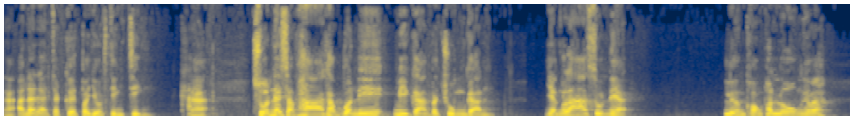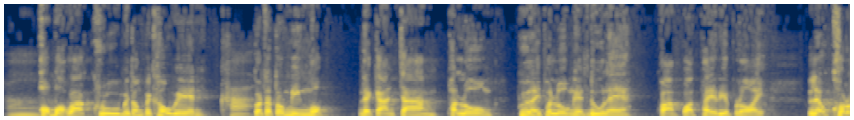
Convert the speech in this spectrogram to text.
นะอันนั้นอาจจะเกิดประโยชน์จริงค่ะๆนะส่วนในสภาครับวันนี้มีการประชุมกัน อย่างล่าสุดเนี่ยเรื่องของพันโลงใช่ไหมอ่าพอบอกว่าครูไม่ต้องไปเข้าเวร ค่ะ ก็จะต้องมีงบในการจ้างพะโลง เพื่อให้พะโลงเนี่ยดูแลความปลอดภัยเรียบร้อย แล้วคร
